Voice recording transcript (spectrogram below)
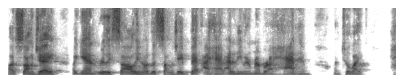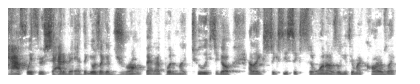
Uh, Sung Jae, again, really solid. You know, the Sung Jae bet I had, I didn't even remember I had him until like halfway through Saturday. I think it was like a drunk bet I put in like two weeks ago at like 66 to 1. I was looking through my card. I was like,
